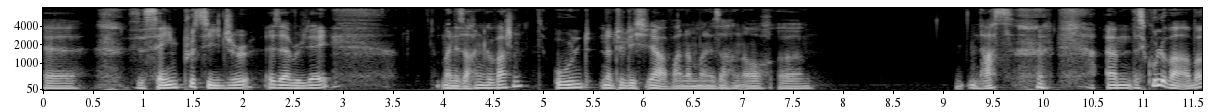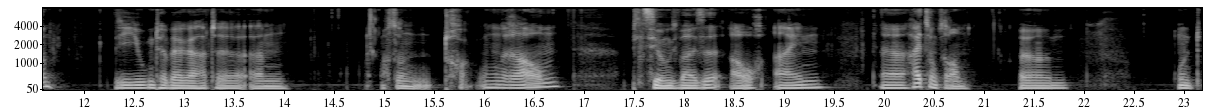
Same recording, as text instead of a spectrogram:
äh, the same procedure as every day meine Sachen gewaschen und natürlich, ja, waren dann meine Sachen auch äh, nass. ähm, das Coole war aber, die Jugendherberge hatte ähm, auch so einen Trockenraum, beziehungsweise auch ein äh, Heizungsraum. Ähm, und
